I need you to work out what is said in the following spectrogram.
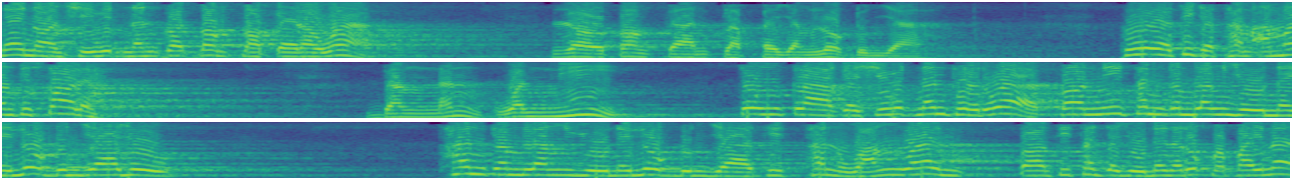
แน่นอนชีวิตนั้นก็ต้องตอบแกเราว่า เราต้องการกลับไปยังโลกดุนยา เพื่อที่จะทำอามันที่ซ้อเลยดังนั้นวันนี้จงกล่าวแก่ชีวิตนั้นเถิดว่า ตอนนี้ท่านกำลังอยู่ในโลกดุนยาอยู่ ท่านกำลังอยู่ในโลกดุนยาที่ท่านหวังไว้ตอนที่ท่านจะอยู่ในนรกต่อไปนะ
